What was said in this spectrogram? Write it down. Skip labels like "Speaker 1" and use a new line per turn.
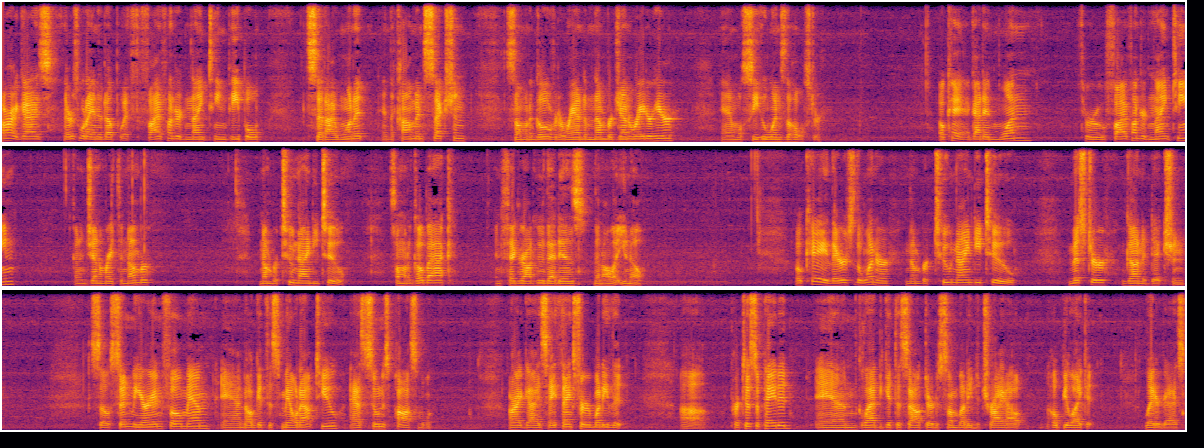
Alright guys, there's what I ended up with. 519 people said I want it in the comments section. So I'm going to go over to random number generator here and we'll see who wins the holster. Okay, I got in 1 through 519. Going to generate the number. Number 292. So I'm going to go back and figure out who that is, then I'll let you know. Okay, there's the winner, number 292, Mr. Gun Addiction. So send me your info, man, and I'll get this mailed out to you as soon as possible. Alright, guys, hey, thanks for everybody that uh, participated, and glad to get this out there to somebody to try out. Hope you like it. Later, guys.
